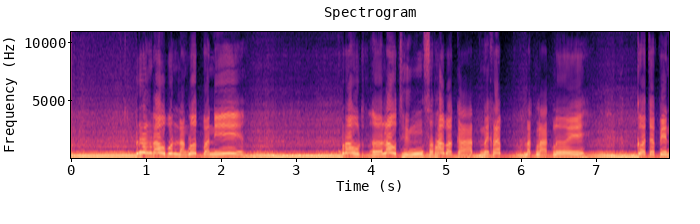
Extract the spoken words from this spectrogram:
ๆ เรื่องเล่าบนหลังรถวันนี้เล่าเออเล่าถึงสภาพอากาศนะครับ หลักๆเลย ก็จะเป็น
